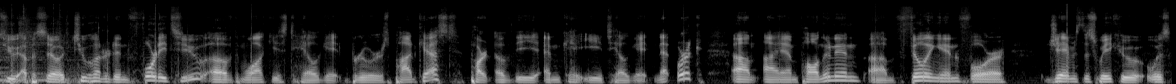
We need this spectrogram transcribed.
to episode 242 of the Milwaukee's Tailgate Brewers podcast, part of the MKE Tailgate Network. Um, I am Paul Noonan, um, filling in for James this week, who was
